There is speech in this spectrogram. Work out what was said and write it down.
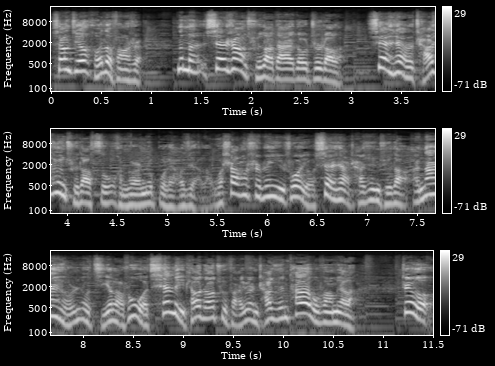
相结合的方式。那么线上渠道大家都知道了，线下的查询渠道似乎很多人就不了解了。我上个视频一说有线下查询渠道，啊，那有人就急了，说我千里迢迢去法院查询太不方便了。这个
